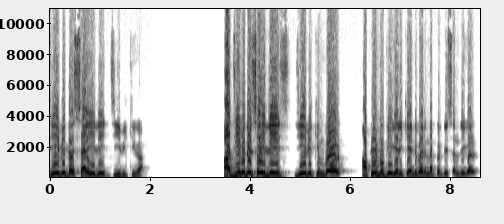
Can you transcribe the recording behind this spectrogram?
ജീവിത ശൈലി ജീവിക്കുക. ആ ജീവിതശൈലി ജീവിക്കുമ്പോൾ അഭിമുഖീകരിക്കേണ്ടി വരുന്ന പ്രതിസന്ധികൾ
